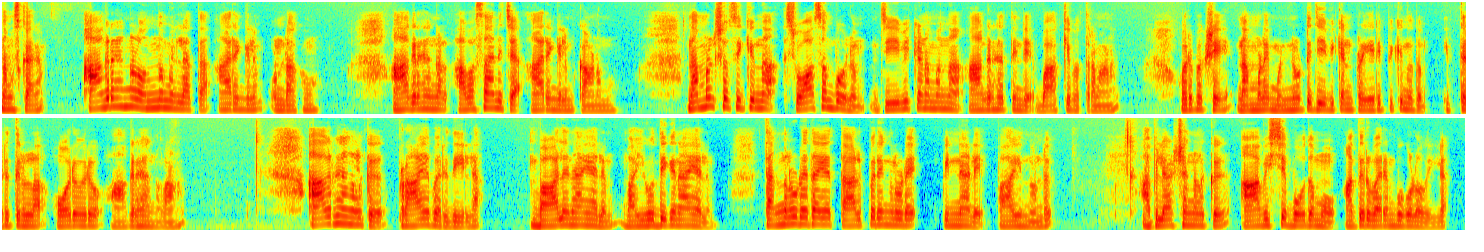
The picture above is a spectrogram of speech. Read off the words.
നമസ്കാരം. ആഗ്രഹങ്ങൾ ഒന്നുമില്ലാത്ത ആരെങ്കിലും ഉണ്ടാക്കുമോ? ആഗ്രഹങ്ങൾ അവസാനിച്ച ആരെങ്കിലും കാണുമോ? നമ്മൾ ശ്വസിക്കുന്ന ശ്വാസം പോലും ജീവിക്കണമെന്ന ആഗ്രഹത്തിന്റെ ബാക്കി പത്രമാണ് ഒരുപക്ഷെ നമ്മളെ മുന്നോട്ട് ജീവിക്കാൻ പ്രേരിപ്പിക്കുന്നതും ഇത്തരത്തിലുള്ള ഓരോരോ ആഗ്രഹങ്ങളാണ്. ആഗ്രഹങ്ങൾക്ക് പ്രായപരിധിയില്ല. ബാലനായാലും വയോധികനായാലും തങ്ങളുടേതായ താല്പര്യങ്ങളുടെ പിന്നാലെ പായുന്നുണ്ട്. അഭിലാഷങ്ങൾക്ക് ആവശ്യബോധമോ അതിർവരമ്പുകളോ ഇല്ല.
